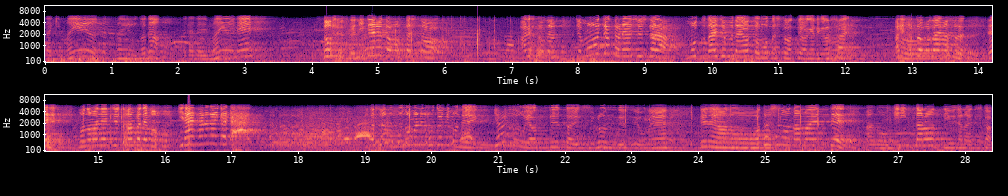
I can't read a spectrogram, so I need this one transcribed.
ただきまゆゆまゆゆこと渡辺まゆゆです。どうですか？似てると思った人ありがとうございます。じゃあもうちょっと練習したらもっと大丈夫だよと思った人は手を挙げてください。ありがとうございます。えモノマネ中途半端でも嫌いにならないから私あのモノマネの他にもねギャグをやってたりするんですよね。でねあの私の名前ってあの金太郎っていうじゃないですか。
